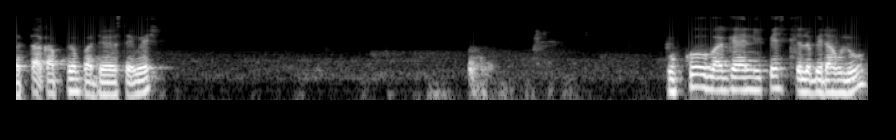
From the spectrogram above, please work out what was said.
letak coupler pada stick wedge ukur bahagian nipis terlebih dahulu.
